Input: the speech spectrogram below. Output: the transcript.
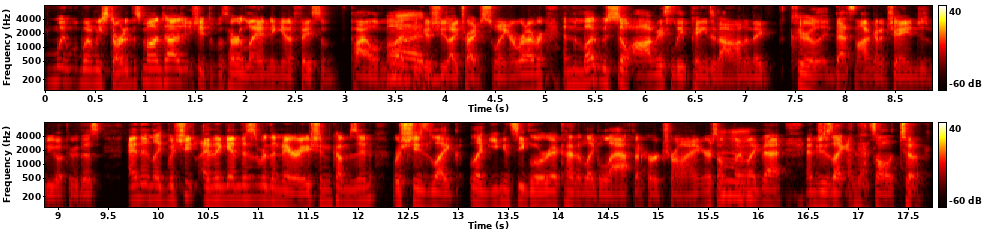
when, when we started this montage, with her landing in a face of pile of mud, Mud. because she like tried to swing or whatever, and the mud was so obviously painted on, and they clearly that's not going to change as we go through this. And then like, but she, and again, this is where the narration comes in, where she's like, like you can see Gloria kind of like laugh at her trying or something Mhm. like that, and she's like, and that's all it took.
